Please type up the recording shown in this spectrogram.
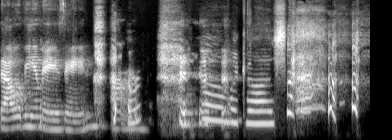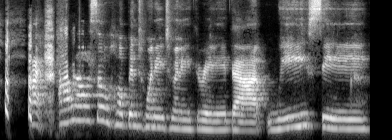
That would be amazing. Um, oh my gosh. I, I also hope in 2023 that we see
